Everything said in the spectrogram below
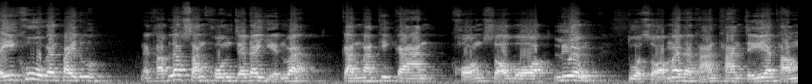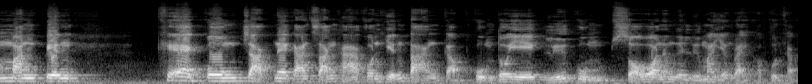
ตีคู่กันไปดูนะครับ แล้วสังคมจะได้เห็นว่าการมาธิการของสวเรื่องตรวจสอบมาตรฐานทางจริยธรรมมันเป็น แค่โกงจักในการสังหาคนเห็นต่างกับกลุ่มตัวเอง หรือกลุ่มสวน้ำเงินหรือไม่อย่างไรขอบคุณครับ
